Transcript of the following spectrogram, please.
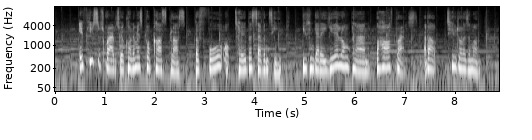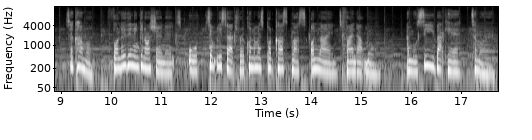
If you subscribe to Economist Podcast Plus before October 17th, you can get a year long plan for half price, about $2 a month. So come on, follow the link in our show notes or simply search for Economist Podcast Plus online to find out more and we'll see you back here tomorrow.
